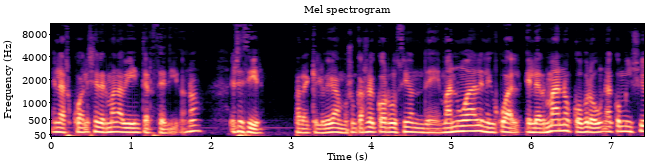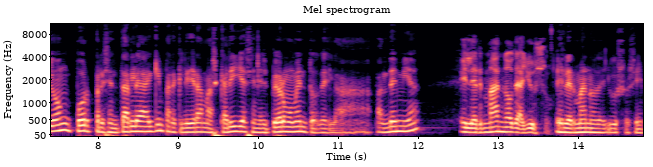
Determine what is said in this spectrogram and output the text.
en las cuales el hermano había intercedido, ¿no? Es decir, para que lo digamos, un caso de corrupción de manual en el cual el hermano cobró una comisión por presentarle a alguien para que le diera mascarillas en el peor momento de la pandemia. El hermano de Ayuso. El hermano de Ayuso, sí.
